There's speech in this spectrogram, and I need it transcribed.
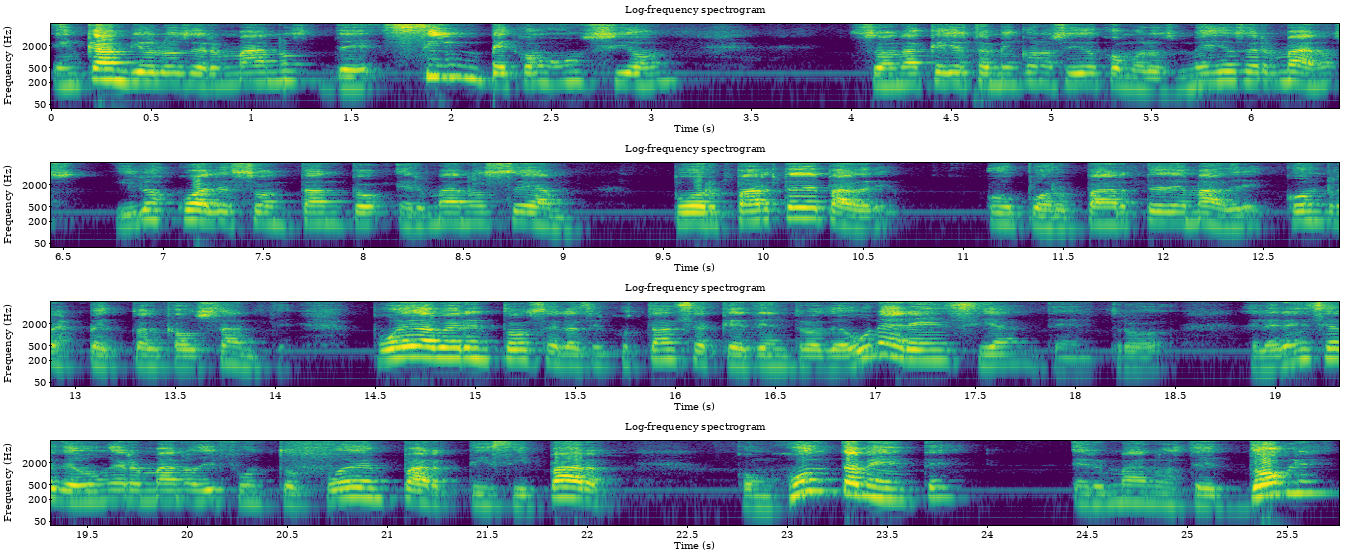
En cambio, los hermanos de simple conjunción son aquellos también conocidos como los medios hermanos y los cuales son tanto hermanos sean por parte de padre o por parte de madre con respecto al causante. Puede haber entonces la circunstancia que dentro de una herencia, dentro de la herencia de un hermano difunto, pueden participar conjuntamente hermanos de doble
